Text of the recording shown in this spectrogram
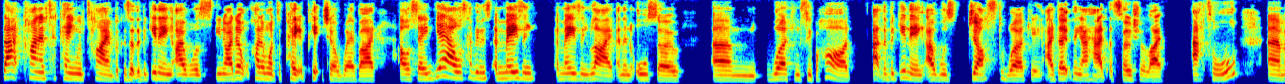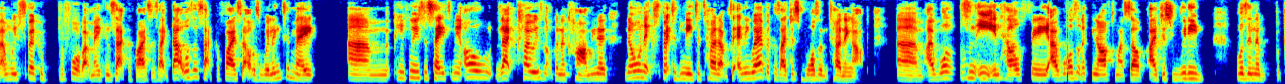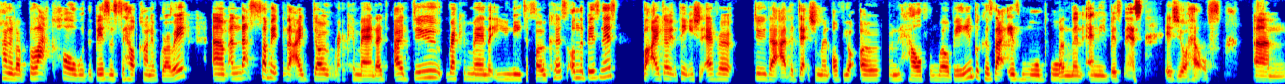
that kind of came with time because at the beginning I was, you know, I don't kind of want to paint a picture whereby I was saying, yeah, I was having this amazing, amazing life, and then also um, working super hard. At the beginning, I was just working. I don't think I had a social life at all. Um, and we've spoken before about making sacrifices. Like that was a sacrifice that I was willing to make. Um, people used to say to me, "Oh, like Chloe's not going to come." You know, no one expected me to turn up to anywhere because I just wasn't turning up. Um, I wasn't eating healthy. I wasn't looking after myself. I just really was in a kind of a black hole with the business to help kind of grow it. Um, and that's something that I don't recommend. I, I do recommend that you need to focus on the business, but I don't think you should ever do that at the detriment of your own health and well-being because that is more important than any business is your health um,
